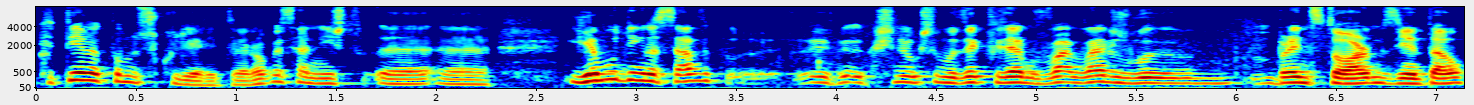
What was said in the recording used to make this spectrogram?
que tema é que vamos escolher, e tiveram a pensar nisto. Uh, uh, e é muito engraçado, Cristina costuma dizer que fizemos vários brainstorms e então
